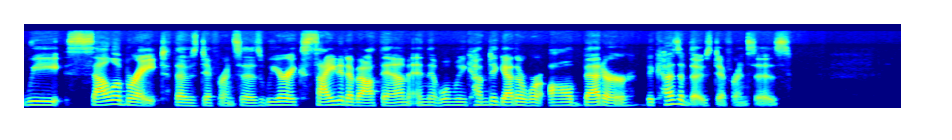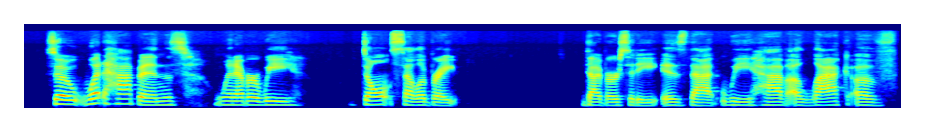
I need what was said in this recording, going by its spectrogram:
we celebrate those differences. We are excited about them. And that when we come together, we're all better because of those differences. So, what happens whenever we don't celebrate diversity is that we have a lack of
